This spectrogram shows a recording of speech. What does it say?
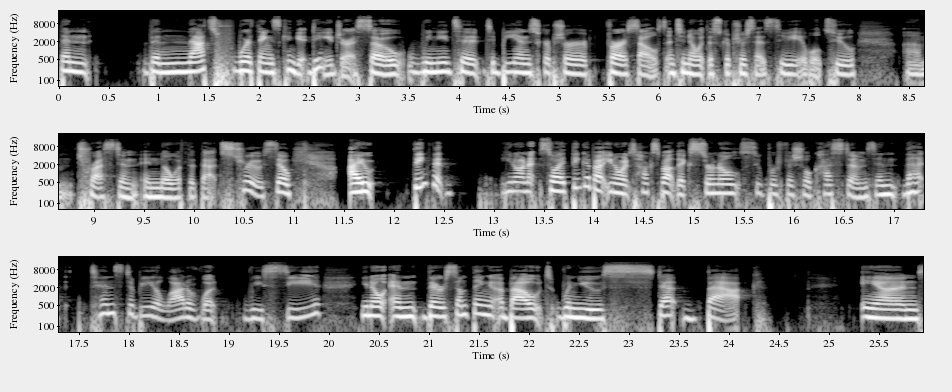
then then that's where things can get dangerous. So we need to to be in scripture for ourselves and to know what the scripture says to be able to um, trust and, and know if that that's true. So I think that you know, and so I think about, you know, when it talks about the external superficial customs, and that tends to be a lot of what we see, you know, and there's something about when you step back and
